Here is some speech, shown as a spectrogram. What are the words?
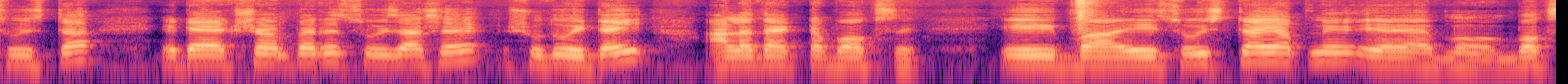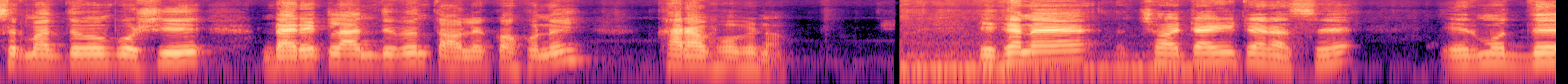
সুইচটা, এটা একশো অ্যাম্পিয়ারের সুইচ আসে, শুধু এটাই আলাদা একটা বক্সে এই বা এই সুইচটাই আপনি বক্সের মাধ্যমে বসিয়ে ডাইরেক্ট লাইন দেবেন, তাহলে কখনোই খারাপ হবে না। এখানে ছয়টা হিটার আছে। এর মধ্যে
